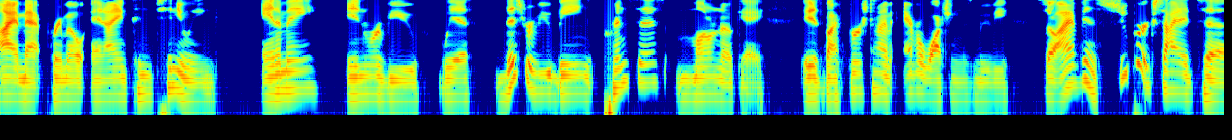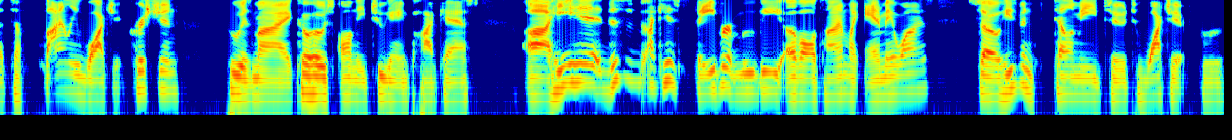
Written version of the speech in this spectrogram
I am Matt Primo, and I am continuing anime in review with this review being Princess Mononoke. It is my first time ever watching this movie, so I have been super excited to to finally watch it. Christian, who is my co-host on the Two Game podcast, uh, he this is like his favorite movie of all time, like anime wise. So he's been telling me to to watch it for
